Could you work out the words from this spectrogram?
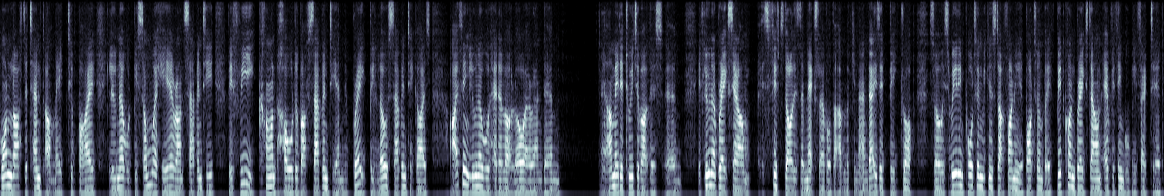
one last attempt I'll make to buy Luna would be somewhere here around 70. If we can't hold above 70 and we break below 70 guys, I think Luna will head a lot lower and um, I made a tweet about this. Um, if Luna breaks here, I'm, it's fifty dollars is the next level that I'm looking at, and that is a big drop. So it's really important we can start finding a bottom. But if Bitcoin breaks down, everything will be affected.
